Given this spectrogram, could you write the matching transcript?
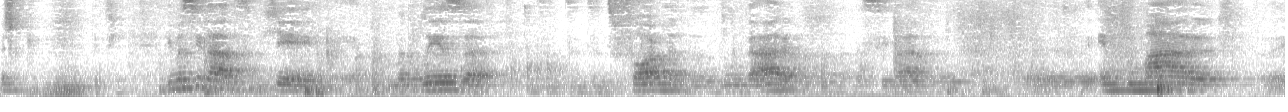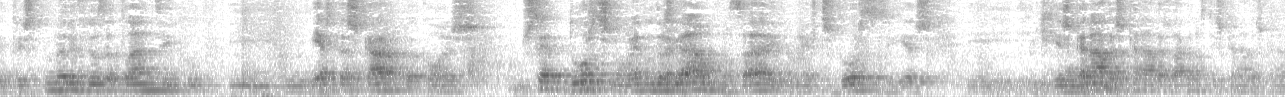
Mas, enfim, e uma cidade que é uma beleza de, de, de forma, de, de, lugar, é uma, uma cidade uh, entre o mar, entre este maravilhoso Atlântico e, e esta escarpa com as, os sete dorsos, não é? Do dragão, não sei, não é? Estes dorsos e as, e, e as canadas, canadas de água, não se diz canadas, canadas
